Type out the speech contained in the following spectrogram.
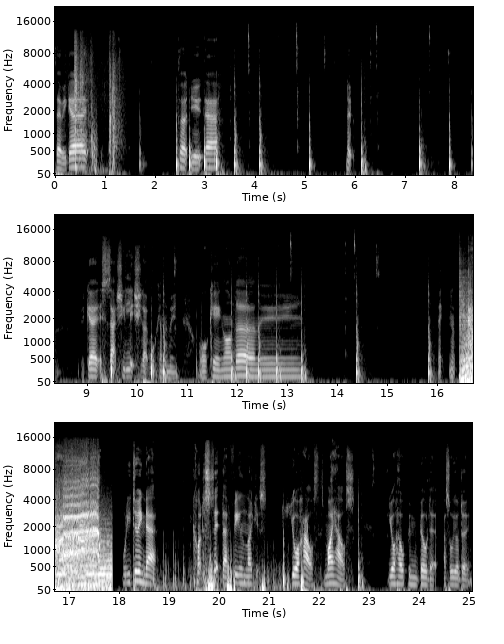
There we go. Put you there. Nope. There we go. This is actually literally like walking on the moon. Walking on the moon. Wait, no. What are you doing there? You can't just sit there feeling like it's your house. It's my house. You're helping me build it. That's all you're doing.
